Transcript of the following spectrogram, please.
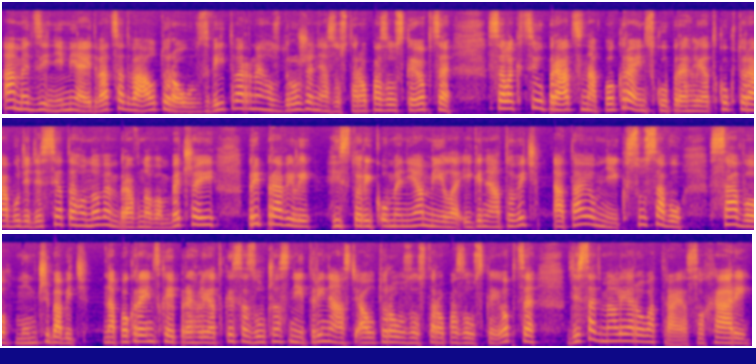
a medzi nimi aj 22 autorov z výtvarného združenia zo Staropazovskej obce. Selekciu prác na pokrajinskú prehliadku, ktorá bude 10. novembra v Novom Bečeji, pripravili historik umenia Míle Ignátovič a tajomník Susavu Savo Mumčibabiť. Na pokrajinskej prehliadke sa zúčastní 13 autorov zo Staropazovskej obce, 10 maliarov a traja sochári.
